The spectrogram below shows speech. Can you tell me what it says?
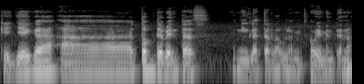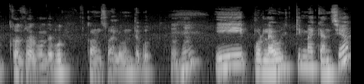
que llega a top de ventas en Inglaterra, obviamente, ¿no? Con su álbum debut. Con su álbum debut. Y por la última canción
